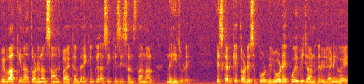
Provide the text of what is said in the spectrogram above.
ਬੇਬਾਕੀ ਨਾਲ ਤੁਹਾਡੇ ਨਾਲ ਸਾਂਝ ਪਾਇਆ ਕਰਦੇ ਨੇ ਕਿਉਂਕਿ ਅਸੀਂ ਕਿਸੇ ਸੰਸਥਾ ਨਾਲ ਨਹੀਂ ਜੁੜੇ। ਇਸ ਕਰਕੇ ਤੁਹਾਡੇ ਸਪੋਰਟ ਦੀ ਲੋੜ ਹੈ, ਕੋਈ ਵੀ ਜਾਣਕਾਰੀ ਲੈਣੀ ਹੋਏ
